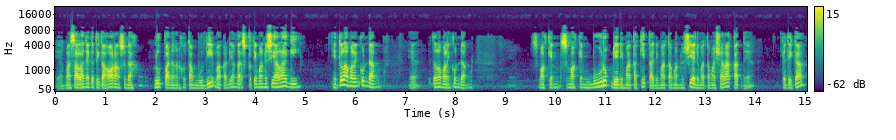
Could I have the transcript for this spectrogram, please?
Ya, masalahnya ketika orang sudah lupa dengan hutang budi, maka dia nggak seperti manusia lagi. Itulah maling kundang. Ya, itulah maling kundang. Semakin semakin buruk dia di mata kita, di mata manusia, di mata masyarakat ya. Ketika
